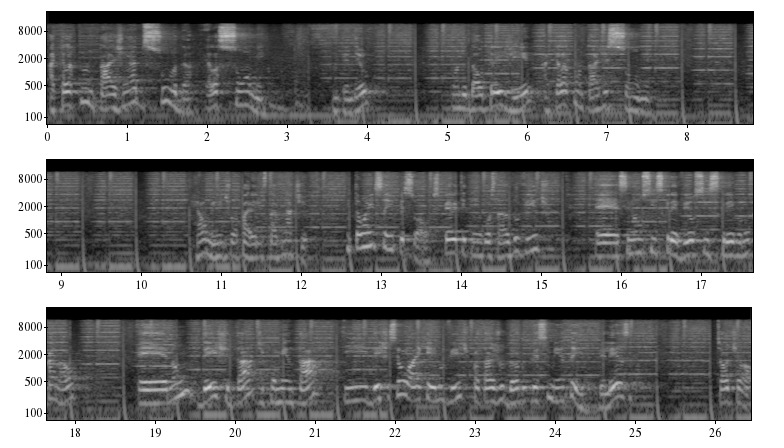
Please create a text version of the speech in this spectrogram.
aquela contagem absurda, ela some, entendeu? Quando dá o 3G, aquela contagem some. Realmente o aparelho estava inativo. Então é isso aí, pessoal. Espero que tenham gostado do vídeo. É, se não se inscreveu, se inscreva no canal. É, não deixe tá, de comentar e deixe seu like aí no vídeo para estar tá ajudando o crescimento aí, beleza? Tchau, tchau.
